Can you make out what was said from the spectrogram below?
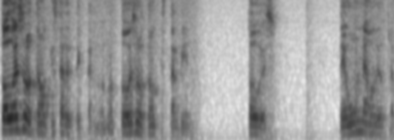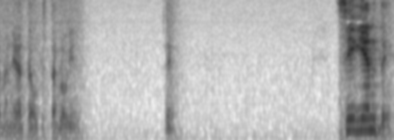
Todo eso lo tengo que estar detectando, ¿no? Todo eso lo tengo que estar viendo. Todo eso. De una o de otra manera tengo que estarlo viendo. ¿Sí? Siguiente.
